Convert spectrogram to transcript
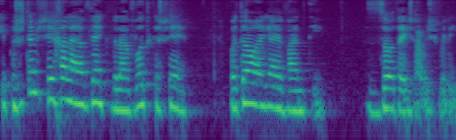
היא פשוט המשיכה להיאבק ולעבוד קשה. באותו הרגע הבנתי, זאת האישה בשבילי.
